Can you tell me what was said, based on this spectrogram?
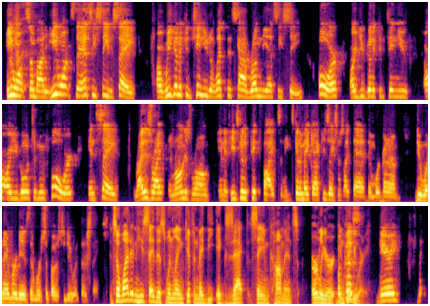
He wants somebody. He wants the SEC to say, "Are we going to continue to let this guy run the SEC, or are you going to continue, or are you going to move forward and say right is right and wrong is wrong? And if he's going to pick fights and he's going to make accusations like that, then we're going to do whatever it is that we're supposed to do with those things." So why didn't he say this when Lane Kiffin made the exact same comments earlier in February? Gary,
